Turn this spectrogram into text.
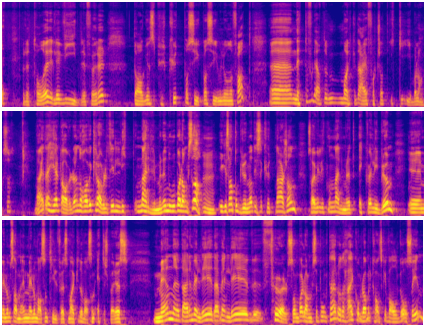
opprettholder eller viderefører dagens kutt på 7,7 millioner fat. Eh, nettopp fordi at markedet er jo fortsatt ikke i balanse. Nei, det er helt avgjørende. Nå har vi kravlet til litt nærmere noe balanse. da. Mm. Ikke sant? Av disse kuttene er sånn, så er vi litt nærmere et ekvilibrium eh, mellom, mellom hva som tilføres markedet og hva som etterspørres. Men eh, det er en veldig, det er veldig følsom balansepunkt her, og her kommer det amerikanske valget også inn.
